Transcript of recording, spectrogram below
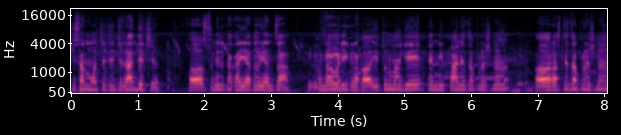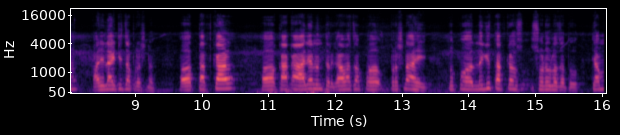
किसान मोर्चाचे जिल्हाध्यक्ष अ, सुनील काका यादव यांचा खंडाळवाडी ग्रा अ, इथून मागे त्यांनी पाण्याचा प्रश्न अ, रस्त्याचा प्रश्न आणि लाईटीचा प्रश्न. अ, तात्काळ काका आल्यानंतर गावाचा प प्रश्न आहे तो प लगेच तात्काळ सोडवला जातो. त्यामुळे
